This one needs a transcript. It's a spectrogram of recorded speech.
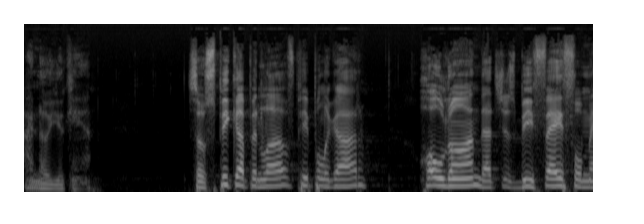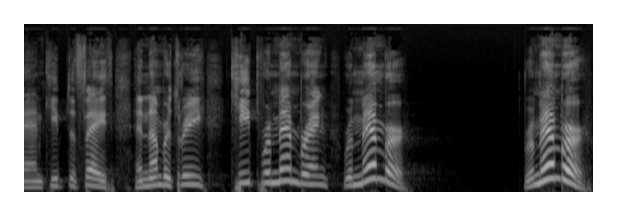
I know you can. So speak up in love, people of God. Hold on. That's just be faithful, man. Keep the faith. And number three, keep remembering. Remember. Remember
